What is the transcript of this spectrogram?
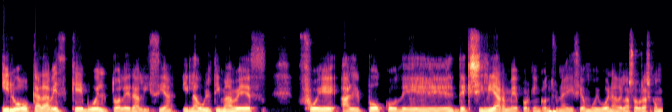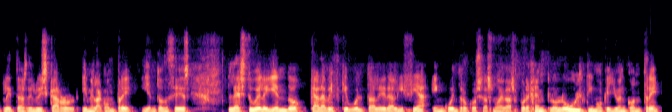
Y luego, cada vez que he vuelto a leer Alicia, y la última vez fue al poco de, exiliarme porque encontré una edición muy buena de las obras completas de Luis Carroll y me la compré y entonces la estuve leyendo. Cada vez que he vuelto a leer Alicia encuentro cosas nuevas. Por ejemplo, lo último que yo encontré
